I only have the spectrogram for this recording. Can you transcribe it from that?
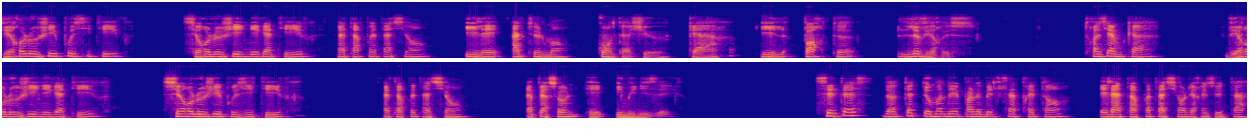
virologie positive, sérologie négative, interprétation, il est actuellement contagieux car il porte le virus. Troisième cas, virologie négative, sérologie positive, interprétation, la personne est immunisée. Ces tests doivent être demandés par le médecin traitant et l'interprétation des résultats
